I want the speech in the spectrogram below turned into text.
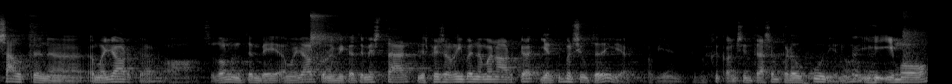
salten a, a Mallorca, o se donen també a Mallorca una miqueta més tard, i després arriben a Menorca i entren per Ciutadella, òbviament, entrassen per Alcúdia, no? I, i Mo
